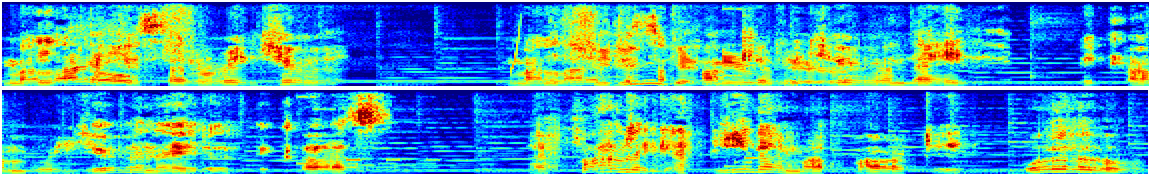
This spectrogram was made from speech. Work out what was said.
My life Oh, is a reju- My life is didn't a fucking nuked here. rejuvenate, become rejuvenated because I finally got Nina in my party. Whoa!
